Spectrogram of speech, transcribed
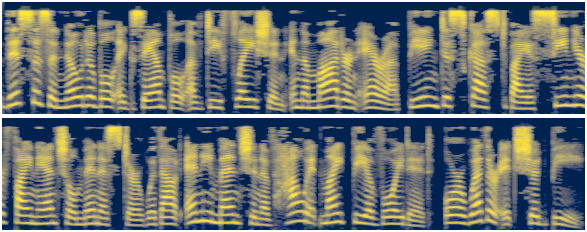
This is a notable example of deflation in the modern era being discussed by a senior financial minister without any mention of how it might be avoided, or whether it should be.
